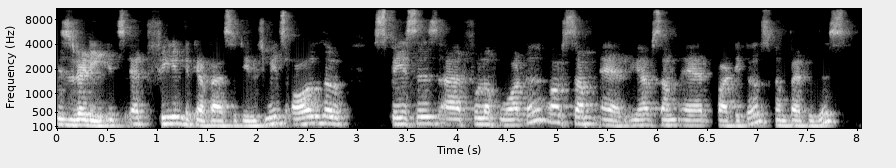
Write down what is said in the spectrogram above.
is ready. It's at field capacity, which means all the spaces are full of water or some air. You have some air particles compared to this.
